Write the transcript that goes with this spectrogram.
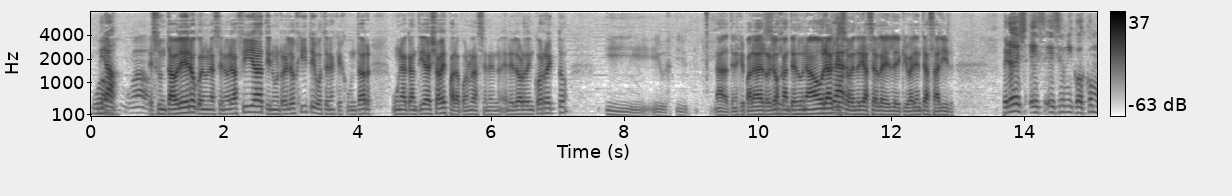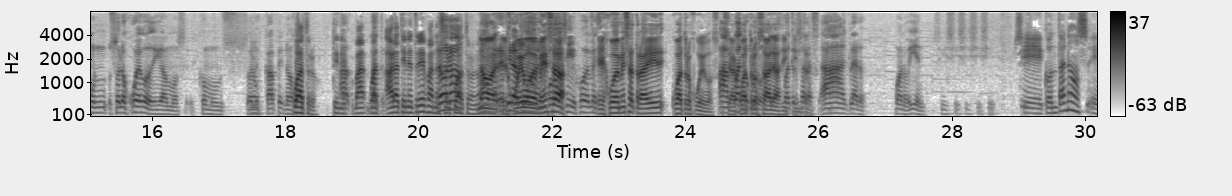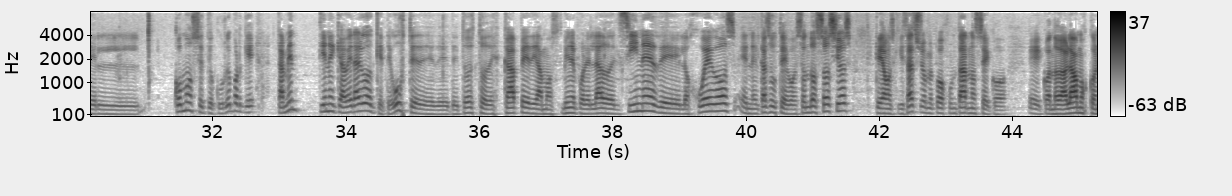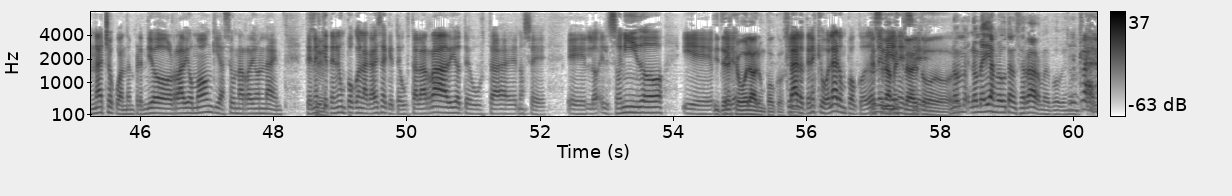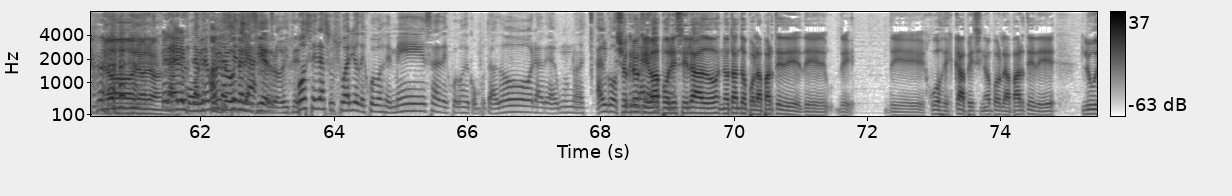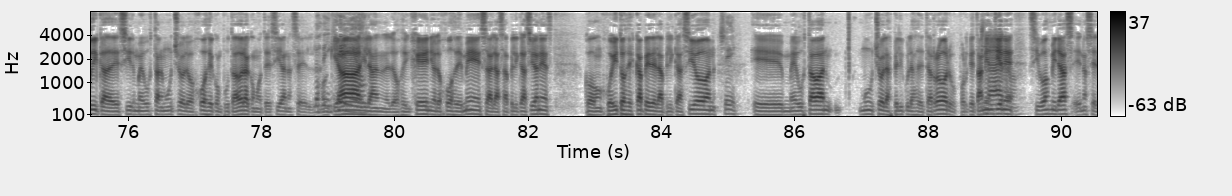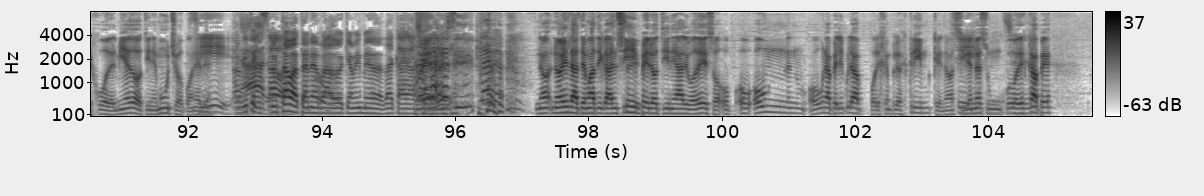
Wow. Mirá, Es un tablero con una escenografía, tiene un relojito y vos tenés que juntar una cantidad de llaves para ponerlas en el, en el orden correcto. Y, y- y nada, tenés que parar el reloj Sí. antes de una hora, que eso vendría a ser el equivalente a salir. pero es, es, es único, es como un solo juego, digamos. Es como un solo No. escape. No. Cuatro. Tiene, Ah, va- va- cuatro. ahora tiene tres, van a No, ser no, cuatro, ¿no? No, el juego, juego de de- mesa, juego- sí, el juego de mesa. el juego de mesa trae cuatro juegos, Ah, o sea, cuatro cuatro juegos, salas cuatro distintas. salas. Ah, claro. Bueno, bien. Sí, sí, sí, sí. sí. Eh, contanos el cómo se te ocurrió, porque también tiene que haber algo que te guste de, de- de todo esto de escape, digamos, viene por el lado del cine, de los juegos. En el caso de ustedes, porque son dos socios, que digamos, quizás yo me puedo juntar, no sé, eh, cuando hablábamos con Nacho, cuando emprendió Radio Monk y hacer una radio online. Tenés Sí. que tener un poco en la cabeza que te gusta la radio, te gusta, eh, no sé, eh, lo- el sonido. Y, eh, Y tenés pero- que volar un poco. sí. Claro, tenés que volar un poco. ¿De es una viene mezcla de todo. No me, no me digas me gusta encerrarme, porque no. No, no, no. Era La, la pregunta A mí me gusta sería, el encierro, ¿viste? ¿Vos eras usuario de juegos de mesa, de juegos de computadora, de alguno de- algo Yo creo que va por ese lado, no tanto por la parte de, de, de- de juegos de escape, sino por la parte de lúdica de decir me gustan mucho los juegos de computadora, como te decía, no sé, el Los Monkey. Island, los de ingenio, los juegos de mesa, las aplicaciones con jueguitos de escape de la aplicación. Sí. Eh, me gustaban mucho las películas de terror, porque también Claro. tiene, si vos mirás, eh, no sé, el juego del miedo, tiene mucho, ponele. Sí, Ah, eh, viste que no estaba tan errado que a mí me da, da cagazo. Bueno, Sí. claro. No, no es la temática en sí, Sí. pero tiene algo de eso. O, o- o un- o una película, por ejemplo, Scream, que no, si Sí. bien no es un juego Sí. de escape,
